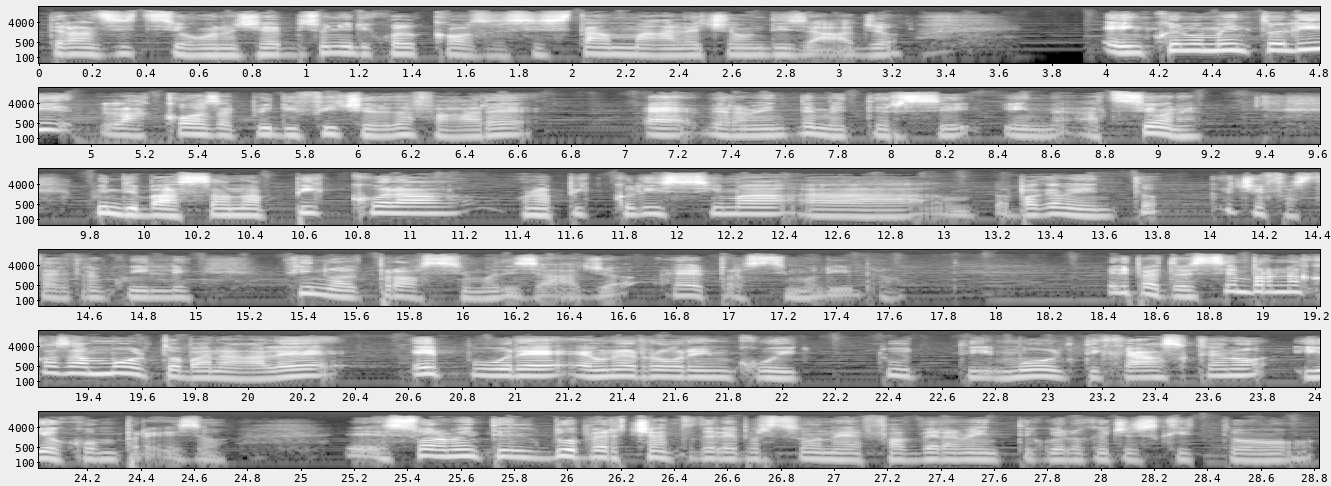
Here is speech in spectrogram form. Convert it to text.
transizione, c'è bisogno di qualcosa, si sta male, c'è un disagio. E in quel momento lì la cosa più difficile da fare è veramente mettersi in azione. Quindi basta una piccola, una piccolissima uh, pagamento che ci fa stare tranquilli fino al prossimo disagio e al prossimo libro. E ripeto, sembra una cosa molto banale, eppure è un errore in cui tutti, molti cascano, io compreso. E solamente il 2% delle persone fa veramente quello che c'è scritto,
